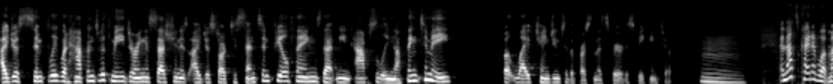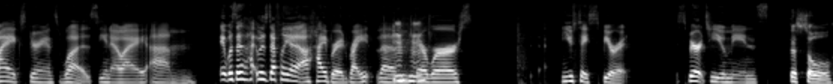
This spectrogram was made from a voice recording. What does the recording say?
I just simply what happens with me during a session is I just start to sense and feel things that mean absolutely nothing to me, but life changing to the person that spirit is speaking to. Mm. And that's kind of what my experience was. You know, I um, it was a it was definitely a, hybrid, right? The, mm-hmm. There were you say spirit. Spirit to you means the soul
